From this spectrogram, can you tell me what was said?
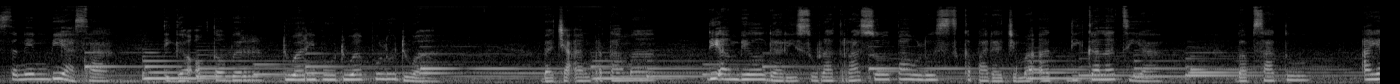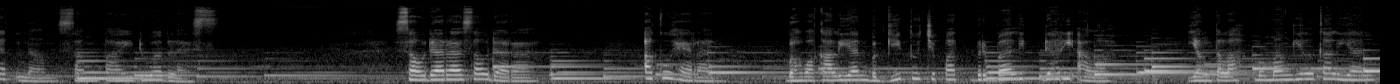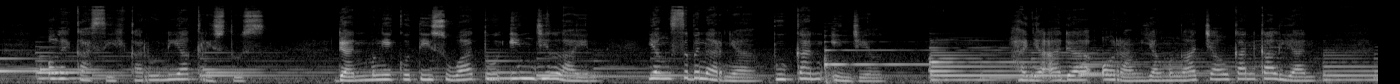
Senin biasa 3 Oktober 2022 Bacaan pertama diambil dari surat Rasul Paulus kepada jemaat di Galatia bab 1 ayat 6 sampai 12 Saudara-saudara aku heran bahwa kalian begitu cepat berbalik dari Allah yang telah memanggil kalian oleh kasih karunia Kristus dan mengikuti suatu Injil lain yang sebenarnya bukan Injil. Hanya ada orang yang mengacaukan kalian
